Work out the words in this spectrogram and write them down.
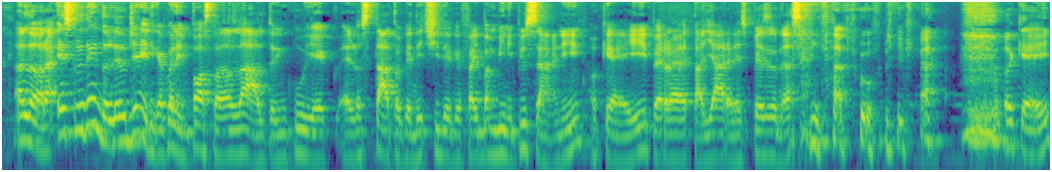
allora, escludendo l'eugenetica, quella imposta dall'alto, in cui è, è lo Stato che decide che fa i bambini più sani, ok, per tagliare le spese della sanità pubblica, ok,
